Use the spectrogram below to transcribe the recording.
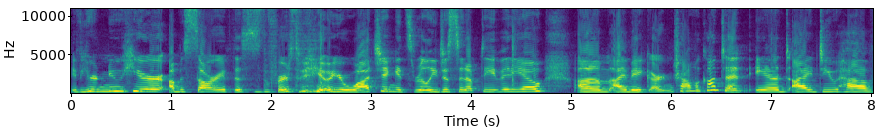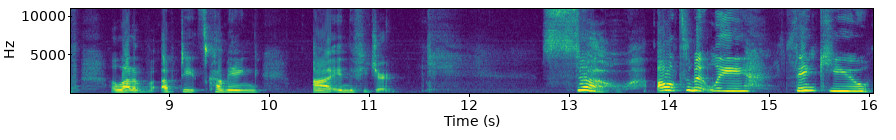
If you're new here, I'm sorry if this is the first video you're watching. It's really just an update video. Um, I make art and travel content and I do have a lot of updates coming uh, in the future. So, ultimately, thank you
